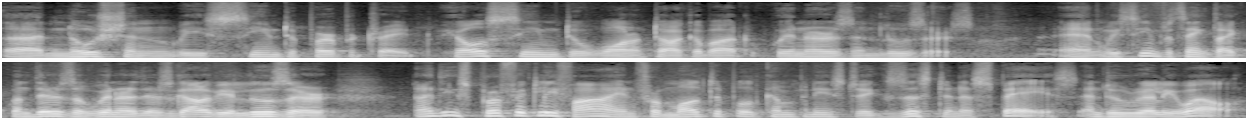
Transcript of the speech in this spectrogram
uh, notion we seem to perpetrate. We all seem to want to talk about winners and losers. And we seem to think like when there's a winner, there's got to be a loser. And I think it's perfectly fine for multiple companies to exist in a space and do really well.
